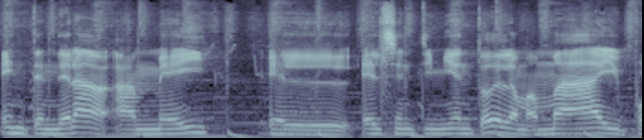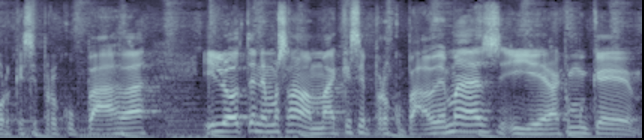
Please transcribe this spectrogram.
entender a, a May el, el, sentimiento de la mamá y por qué se preocupaba. Y luego tenemos a la mamá que se preocupaba de más y era como que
